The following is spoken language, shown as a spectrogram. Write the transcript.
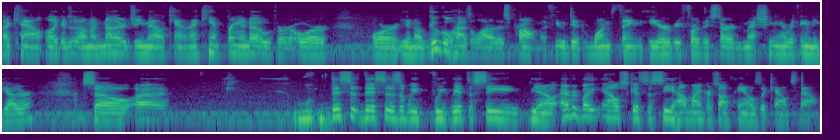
account, like it's on another Gmail account, and I can't bring it over. Or, or you know, Google has a lot of this problem. If you did one thing here before they started meshing everything together, so. Uh, this is this is we we get to see you know everybody else gets to see how Microsoft handles accounts now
